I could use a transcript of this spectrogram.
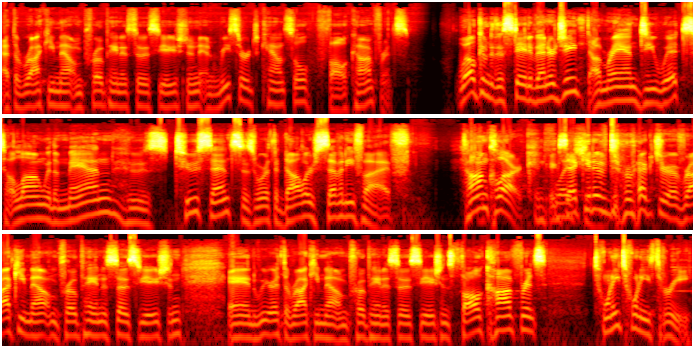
at the Rocky Mountain Propane Association and Research Council Fall Conference. Welcome to the State of Energy. I'm Rand DeWitt, along with a man whose two cents is worth $1.75. Tom Clark, Inflation. Executive Director of Rocky Mountain Propane Association, and we are at the Rocky Mountain Propane Association's Fall Conference 2023.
